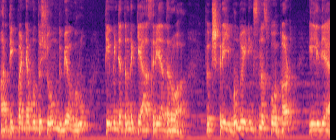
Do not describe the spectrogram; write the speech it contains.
ಹಾರ್ದಿಕ್ ಪಾಂಡ್ಯ ಮತ್ತು ಶಿವಮ್ ದುಬೆ ಅವರು ಟೀಮ್ ಇಂಡಿಯಾ ತಂಡಕ್ಕೆ ಆಸರೆಯಾದರು. ವೀಕ್ಷಕರೇ, ಈ ಒಂದು ನ ಸ್ಕೋರ್ ಕಾರ್ಡ್ ಇಲ್ಲಿದೆಯಾ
